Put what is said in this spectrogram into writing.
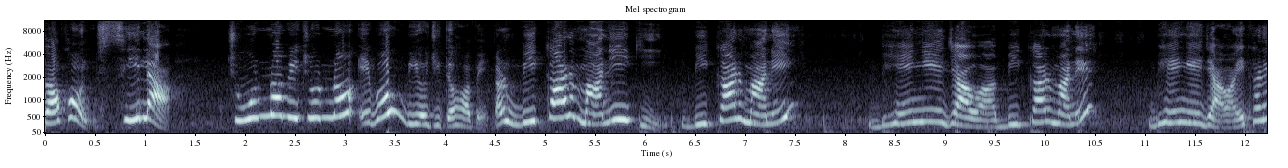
যখন শিলা চূর্ণ বিচূর্ণ এবং বিয়োজিত হবে। কারণ বিকার মানেই কি? বিকার মানেই ভেঙে যাওয়া। বিকার মানে ভেঙে যাওয়া। এখানে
